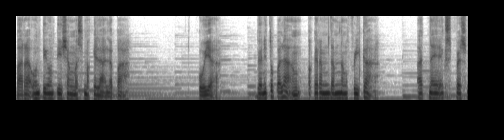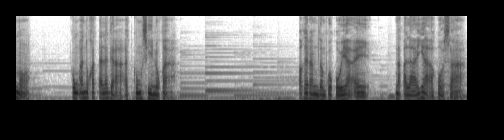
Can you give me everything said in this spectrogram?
para unti-unti siyang mas makilala pa. Kuya, ganito pala ang pakiramdam ng free ka at na-express mo kung ano ka talaga at kung sino ka. Pakiramdam ko kuya ay nakalaya ako sa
